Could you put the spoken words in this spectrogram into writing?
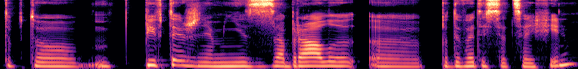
тобто півтижня мені забрало е, подивитися цей фільм.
